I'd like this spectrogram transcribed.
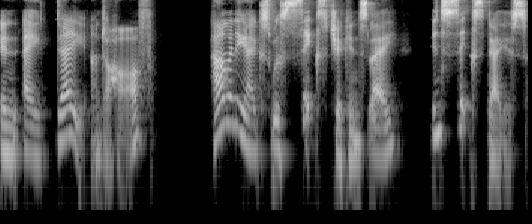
in a day and a half, how many eggs will six chickens lay in six days?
